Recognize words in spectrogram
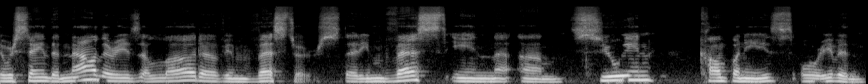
they were saying that now there is a lot of investors that invest in um, suing companies or even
